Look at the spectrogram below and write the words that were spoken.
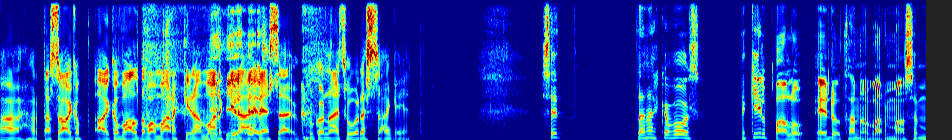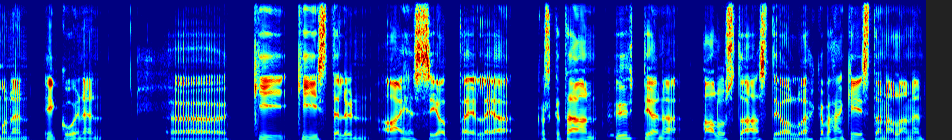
äh, tässä on aika, aika valtava markkina, markkina edessä kokonaisuudessaankin. Että. Sitten tämän ehkä voisi, ne kilpailueduthan on varmaan semmoinen ikuinen öö, ki, kiistelyn aihe sijoittajille, ja koska tämä on yhtiönä alusta asti ollut ehkä vähän kiistanalainen,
